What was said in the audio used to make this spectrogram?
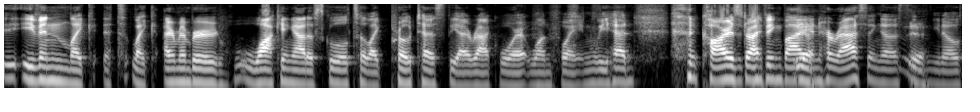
even like it, like I remember walking out of school to like protest the Iraq War at one point, and we had cars driving by Yeah. and harassing us Yeah. and you know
